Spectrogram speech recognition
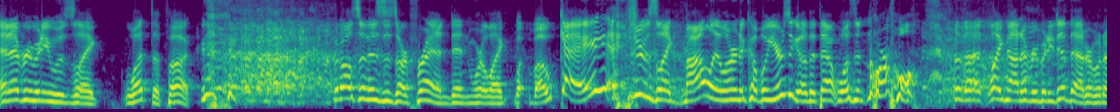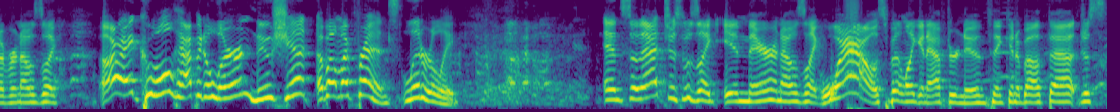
And everybody was like, what the fuck? but also, this is our friend. And we're like, okay. And she was like, I only learned a couple years ago that that wasn't normal. or that, like, not everybody did that or whatever. And I was like, all right, cool. Happy to learn new shit about my friends, literally. And so that just was like in there, and I was like, wow, spent like an afternoon thinking about that. Just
